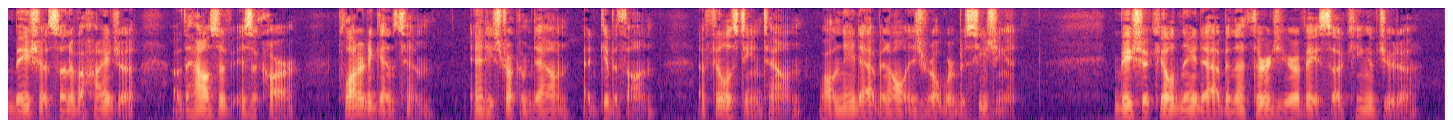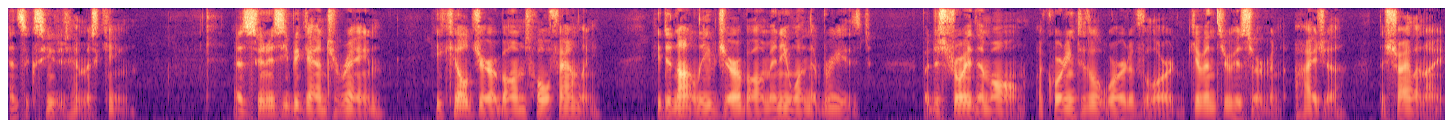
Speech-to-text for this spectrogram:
Baasha, son of Ahijah, of the house of Issachar, plotted against him, and he struck him down at Gibbethon, a Philistine town, while Nadab and all Israel were besieging it. Baasha killed Nadab in the third year of Asa, king of Judah, and succeeded him as king. As soon as he began to reign, he killed Jeroboam's whole family. He did not leave Jeroboam any one that breathed, but destroyed them all, according to the word of the Lord given through his servant Ahijah the Shilonite,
